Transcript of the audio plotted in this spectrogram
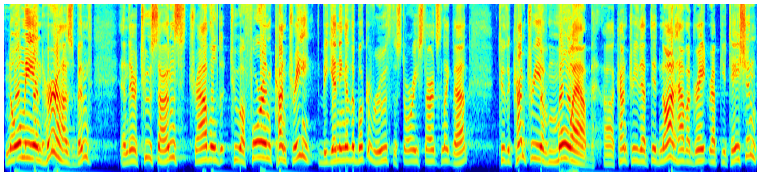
Naomi and her husband and their two sons traveled to a foreign country the beginning of the book of Ruth. The story starts like that to the country of Moab, a country that did not have a great reputation,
